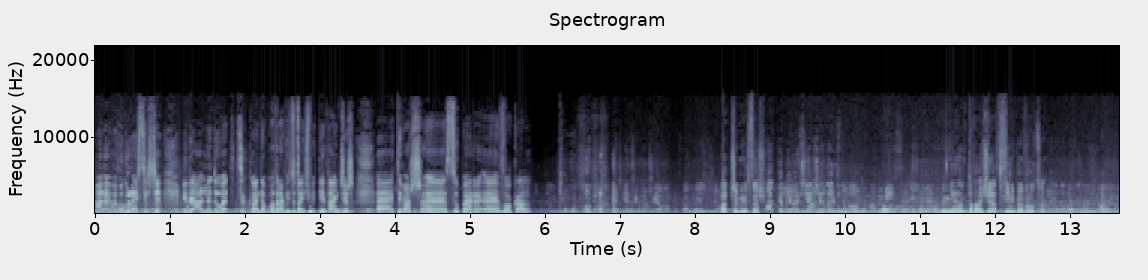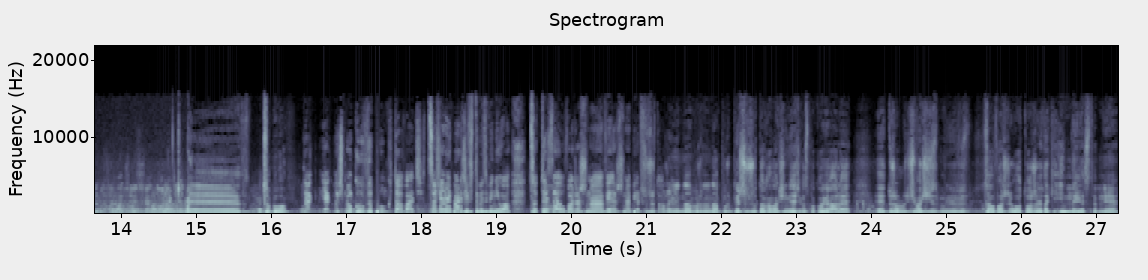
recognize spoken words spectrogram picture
Ale wy w ogóle jesteście idealny duet. Sekwento potrafi tutaj świetnie tańczysz. E, ty masz e, super e, wokal. A czym jesteś? Nie, no to weź, ja z Filipem wrócę. E, co było? Tak, jakbyś mógł wypunktować. Co się najbardziej w tobie zmieniło? Co ty zauważasz na, wiesz, na pierwszy rzut oka? Może nie, na, na pierwszy rzut oka właśnie nie widać tego spokoju, ale e, dużo ludzi właśnie zauważyło to, że taki inny jestem, nie?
